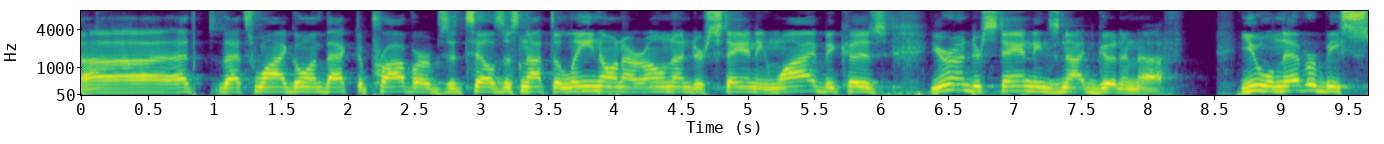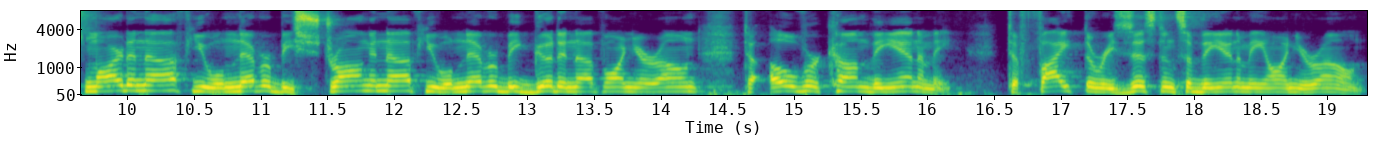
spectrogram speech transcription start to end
Uh, that, that's why going back to Proverbs, it tells us not to lean on our own understanding. Why? Because your understanding's not good enough. You will never be smart enough. You will never be strong enough. You will never be good enough on your own to overcome the enemy, to fight the resistance of the enemy on your own.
